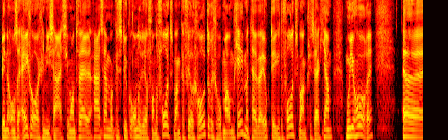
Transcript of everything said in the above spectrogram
binnen onze eigen organisatie. Want wij, ASM is natuurlijk onderdeel van de Volksbank, een veel grotere groep. Maar op een gegeven moment hebben wij ook tegen de Volksbank gezegd: ja, moet je horen. eh,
